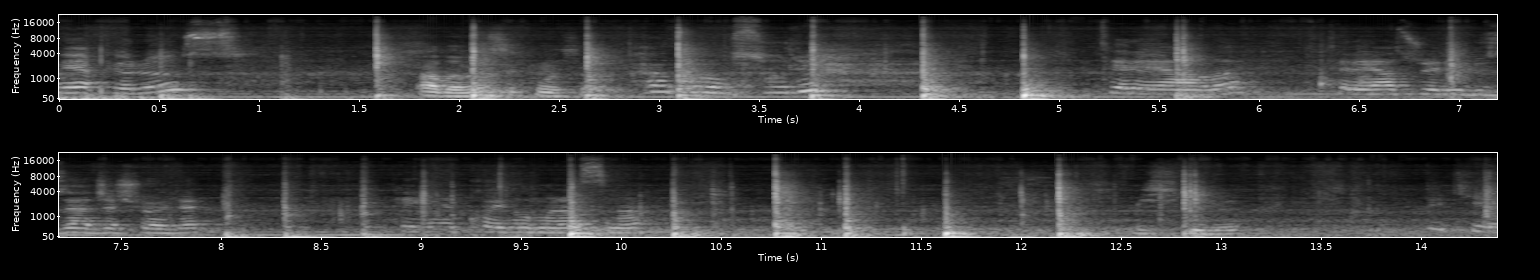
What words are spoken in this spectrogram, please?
Ne yapıyoruz? Adamın sıkması. Hazır usulü tereyağlı. Tereyağı süreli güzelce şöyle. Peynir koyalım arasına. Mis gibi. Peki.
